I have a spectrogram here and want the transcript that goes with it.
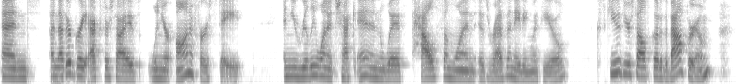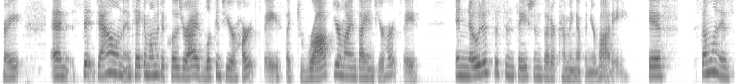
And another great exercise when you're on a first date and you really want to check in with how someone is resonating with you, excuse yourself, go to the bathroom, right? And sit down and take a moment to close your eyes, look into your heart space, like drop your mind's eye into your heart space and notice the sensations that are coming up in your body. If someone is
